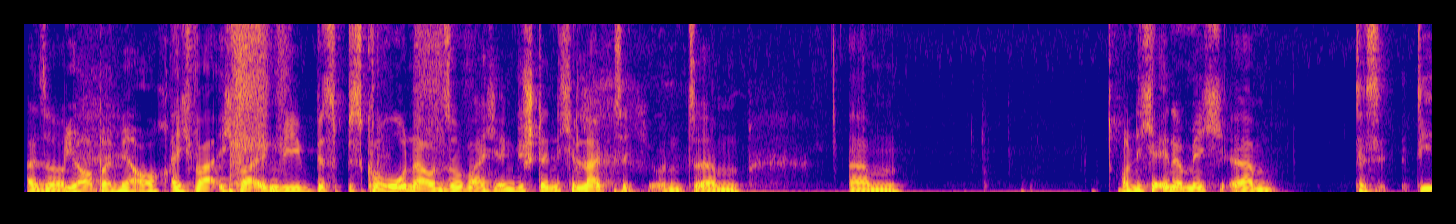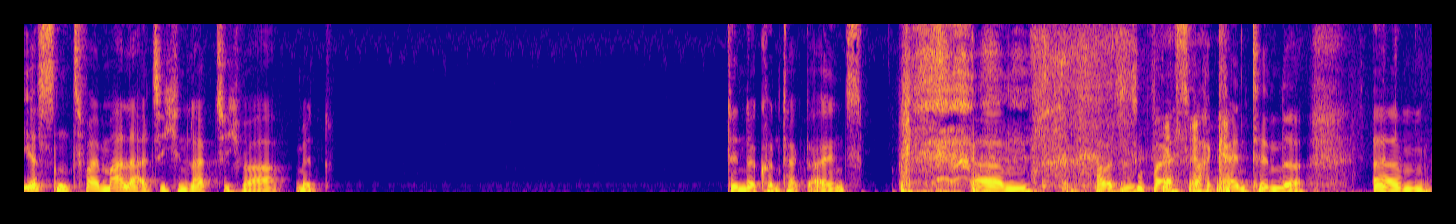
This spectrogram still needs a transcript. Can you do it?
Also Ja, bei mir auch. ich war, ich war irgendwie bis, bis Corona und so war ich irgendwie ständig in Leipzig und ähm, ähm, und ich erinnere mich, ähm, das, die ersten zwei Male, als ich in Leipzig war mit Tinder Kontakt 1, ähm, aber es, ist, es war kein Tinder. Ähm,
